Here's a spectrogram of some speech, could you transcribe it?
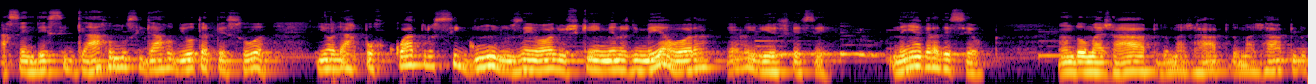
Acender cigarro no cigarro de outra pessoa e olhar por quatro segundos em olhos que em menos de meia hora ela iria esquecer. Nem agradeceu Andou mais rápido, mais rápido, mais rápido.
